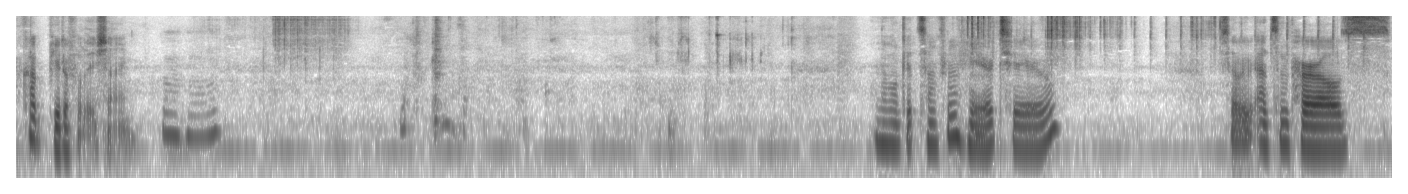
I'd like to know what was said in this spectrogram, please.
Look how beautiful they shine. Mm-hmm. And then we'll get some from here too. So we add some pearls.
